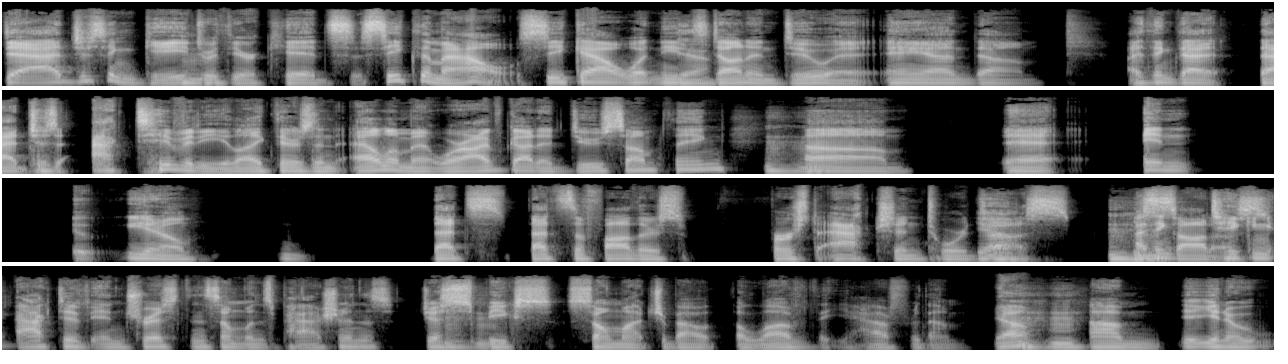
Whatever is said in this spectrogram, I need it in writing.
dad, just engage Hmm. with your kids. Seek them out, seek out what needs Yeah. done, and do it." And um, I think that that just activity, like there's an element where I've got to do something Mm-hmm. um eh, and uh, you know that's that's the father's first action towards Yeah. us Mm-hmm. I think sought us. taking active interest in someone's passions just Mhm. speaks so much about the love that you have for them. Yeah. Mm-hmm. Um, you know,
